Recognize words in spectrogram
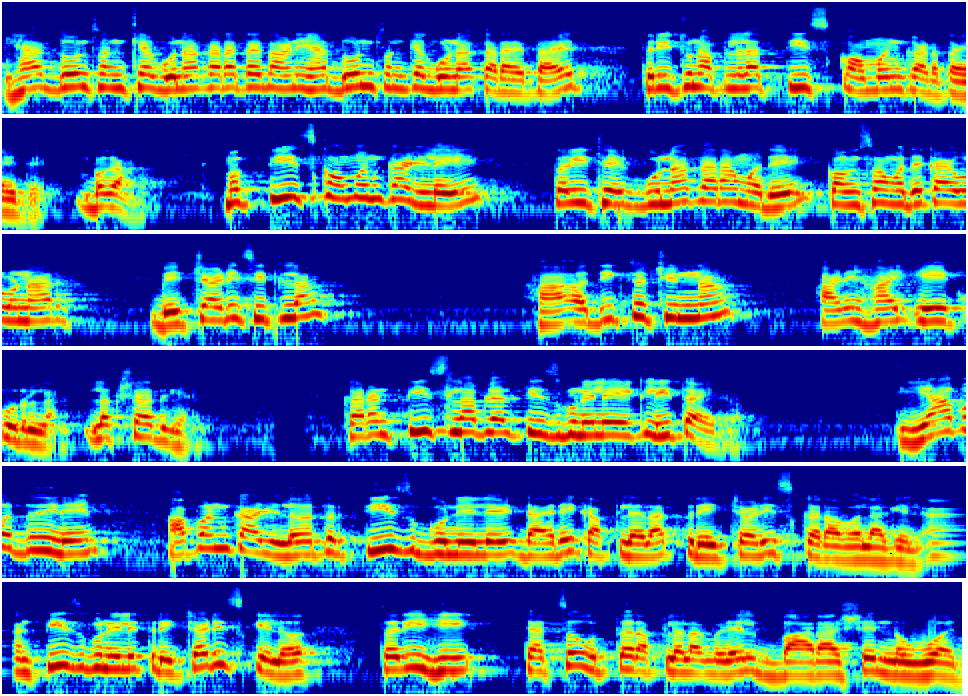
ह्या दोन संख्या गुणाकारात आहेत आणि ह्या दोन संख्या गुणाकारात आहेत. तर इथून आपल्याला तीस कॉमन काढता येते. बघा. मग तीस कॉमन काढले तर इथे गुणाकारामध्ये कंसामध्ये काय उरणार? बेचाळीस इथला हा अधिकचं चिन्ह आणि हा एक उरला. लक्षात घ्या. कारण तीसला आपल्याला तीस गुणिले एक लिहिता येतं. या पद्धतीने आपण काढलं तर तीस गुणिले डायरेक्ट आपल्याला त्रेचाळीस करावं लागेल. आणि तीस गुणिले त्रेचाळीस केलं तरीही त्याचं उत्तर आपल्याला मिळेल बाराशे नव्वद.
